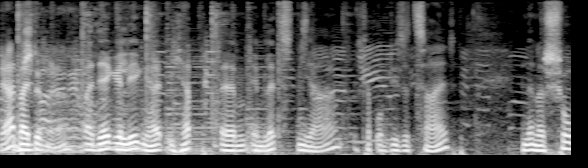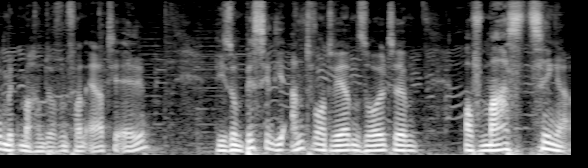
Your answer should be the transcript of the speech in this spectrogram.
Der hat bei, Stimme, ne? bei der Gelegenheit, ich habe ähm, im letzten Jahr, ich habe um diese Zeit in einer Show mitmachen dürfen von RTL, die so ein bisschen die Antwort werden sollte auf Masked Singer.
